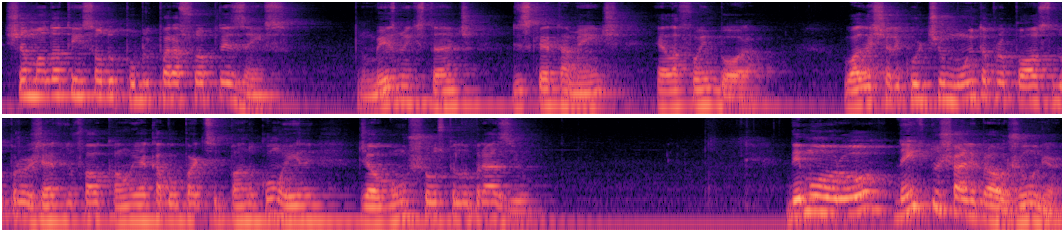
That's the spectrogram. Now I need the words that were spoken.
chamando a atenção do público para sua presença. No mesmo instante, discretamente, ela foi embora. O Alexandre curtiu muito a proposta do projeto do Falcão e acabou participando com ele de alguns shows pelo Brasil. Demorou, dentro do Charlie Brown Jr.,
